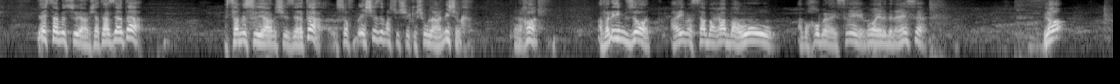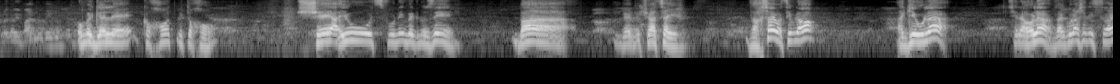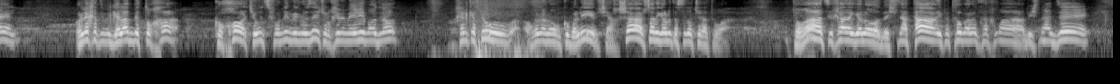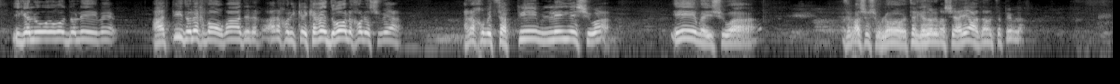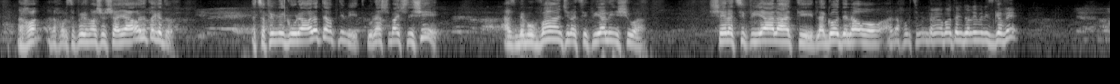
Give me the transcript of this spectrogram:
יש צד מסוים שאתה זה אתה. יש צד מסוים שזה אתה. בסוף יש איזה משהו שקשור לאני שלך, זה נכון. אבל עם זאת, האם הסבא רבא הוא הבחור בן ה-20 או הילד בן ה-10? לא. הוא מגלה כוחות מתוכו שהיו צפונים וגנוזים כשהוא היה צעיר, ועכשיו הם יוצאים לאור. הגאולה של העולם והגאולה של ישראל הולכת ומגלה בתוכה כוחות שהיו צפונים וגנוזים שהולכים ומאירים עוד ועוד. לכן כתוב, אומרים לנו המקובלים, שעכשיו אפשר לגלות את הסודות של התורה. התורה צריכה לגלות, בשנת תר יפתחו בעלות חכמה, בשנת זה יגלו אורות גדולים, העתיד הולך באור, מה הולך? אנחנו נקרא דרור לכל יושביה. אנחנו מצפים לישועה. אם הישועה זה משהו שהוא לא יותר גדול ממה שהיה, אז למה מצפים לה? נכון? אנחנו מצפים למשהו שהיה עוד יותר גדול. מצפים לגאולה עוד יותר פנימית, גאולה של בית שלישי. אז במובן של הציפייה לישועה, של הציפייה לעתיד, לגודל האור, אנחנו מצפים לדברים הרבה יותר גדולים ונשגבים.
